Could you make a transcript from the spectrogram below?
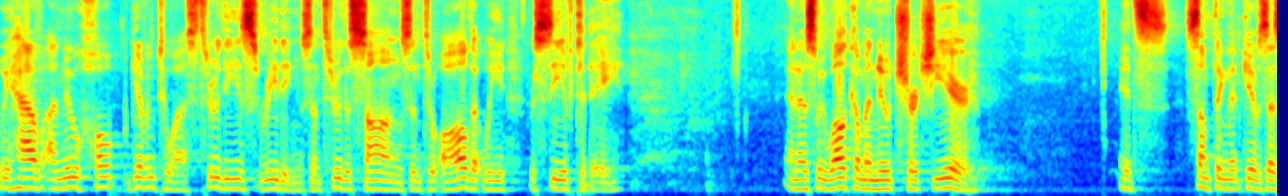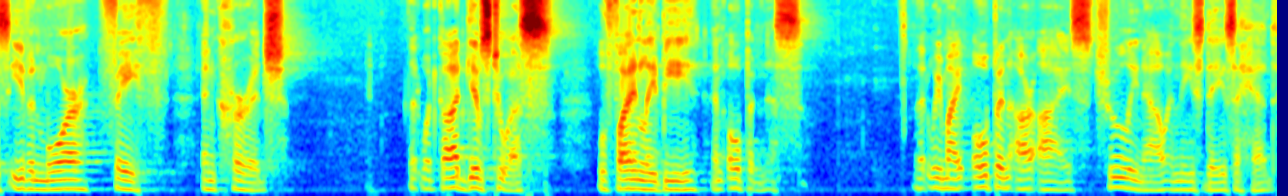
We have a new hope given to us through these readings and through the songs and through all that we receive today. And as we welcome a new church year, it's something that gives us even more faith and courage that what God gives to us will finally be an openness, that we might open our eyes truly now in these days ahead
